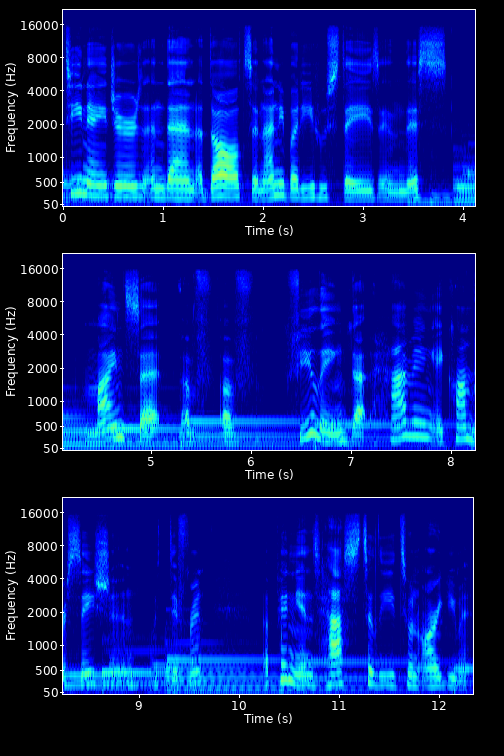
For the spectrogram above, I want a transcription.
teenagers, and then adults, and anybody who stays in this mindset of, of feeling that having a conversation with different opinions has to lead to an argument.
